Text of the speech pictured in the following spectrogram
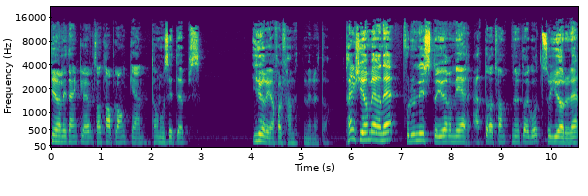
Gjør litt enkle øvelser. Ta planken, ta noen situps. Gjør iallfall 15 minutter. Trenger ikke gjøre mer enn det. Får du lyst til å gjøre mer etter at 15 minutter har gått, så gjør du det.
